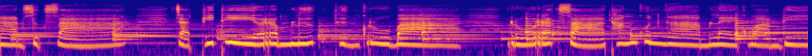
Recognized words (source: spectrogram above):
งานศึกษา จัดพิธีรำลึกถึงครูบา รู้รักษาทั้งคุณงามและความดี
